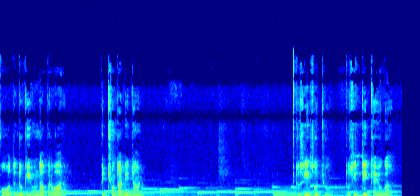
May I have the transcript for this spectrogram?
ਬਹੁਤ ਦੁਖੀ ਹੁੰਦਾ ਪਰਿਵਾਰ, ਪਿੱਛੋਂ ਤੁਹਾਡੇ ਜਾਣ। ਤੁਸੀਂ ਇਹ ਸੋਚੋ, ਤੁਸੀਂ ਦੇਖਿਆ ਹੋਊਗਾ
